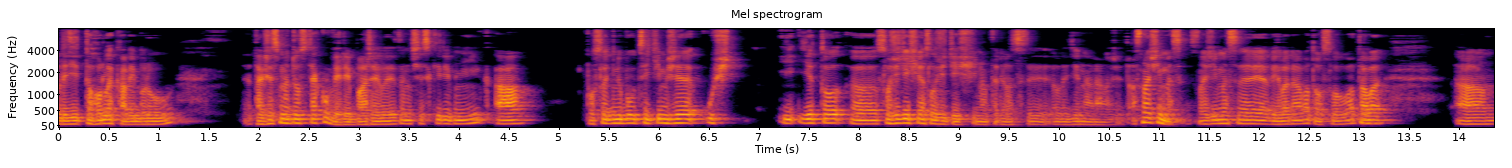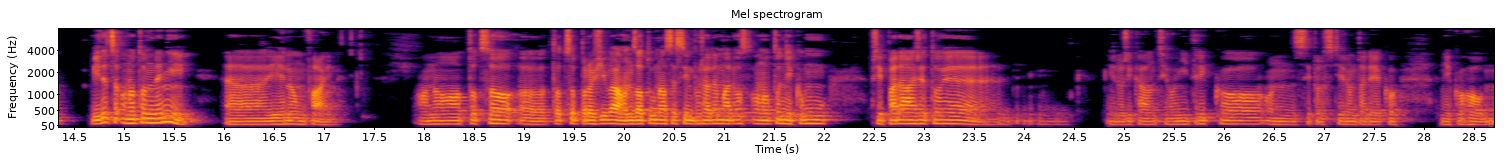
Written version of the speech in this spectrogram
lidi tohohle kalibru, takže jsme dost jako vyrybařili ten český rybník a poslední dobou cítím, že už je to uh, složitější a složitější na tyhle ty lidi narážet. A snažíme se. Snažíme se je vyhledávat a oslovovat, ale uh, víte co, ono to není uh, jenom fajn. Ono, to co, uh, to, co prožívá Honza Tuna se svým pořadem a dost, ono to někomu připadá, že to je, někdo říká, on si honí triko, on si prostě jenom tady jako někoho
